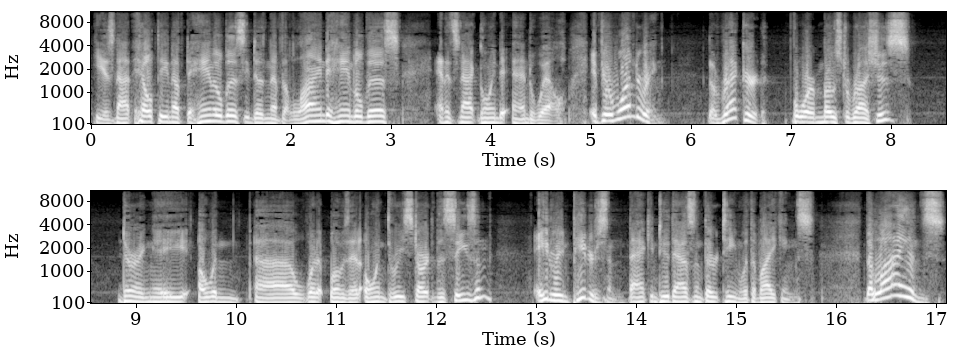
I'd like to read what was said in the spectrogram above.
He is not healthy enough to handle this. He doesn't have the line to handle this, and it's not going to end well. If you're wondering, the record for most rushes during a 0 uh, what, what was it 0 3 start to the season Adrian Peterson back in 2013 with the Vikings. The Lions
